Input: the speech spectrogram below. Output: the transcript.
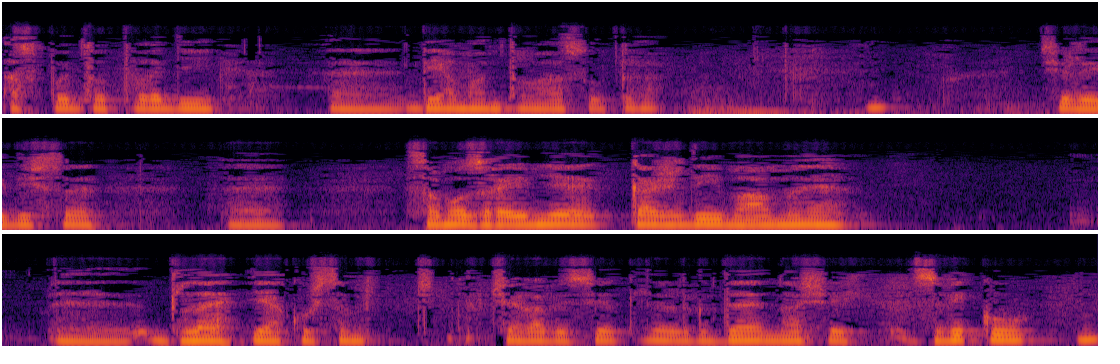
Aspoň to tvrdí eh, Diamantová sutra. Čili když se eh, samozřejmě každý máme eh, dle, jak už jsem včera vysvětlil, kde našich zvyků. Hm?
